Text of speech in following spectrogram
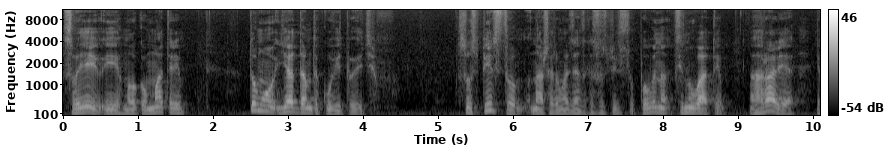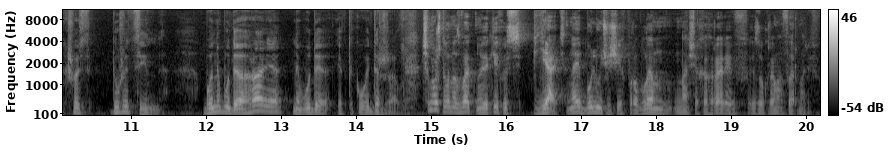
своєю і молоком матері. Тому я дам таку відповідь. Суспільство, наше громадянське суспільство, повинно цінувати аграрія як щось дуже цінне. Бо не буде аграрія, не буде як такової держави. Чи можете ви назвати ну, якихось п'ять найболючіших проблем наших аграріїв, зокрема фермерів?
